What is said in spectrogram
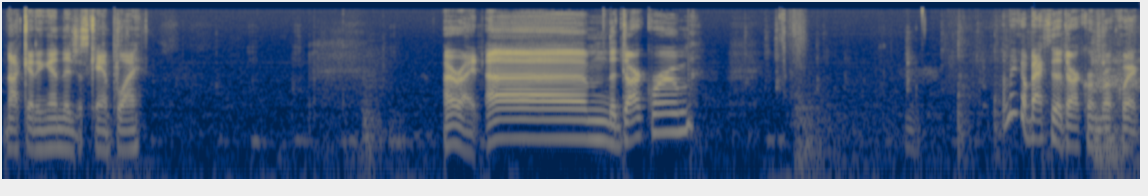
Not getting in, they just can't play. All right. Um, the dark room. Let me go back to the dark room real quick.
